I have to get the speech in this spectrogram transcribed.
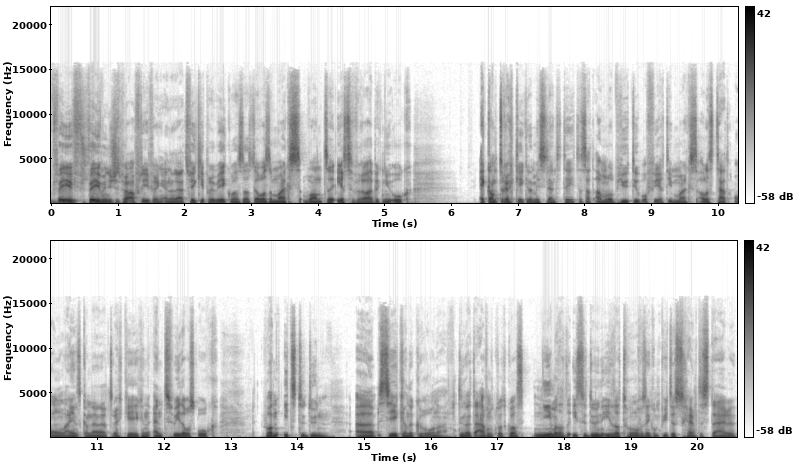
Vijf, vijf minuutjes per aflevering, inderdaad. Twee keer per week was dat. Dat was de max, want het eerste verhaal heb ik nu ook... Ik kan terugkijken naar mijn studententijd. Dat staat allemaal op YouTube of 14 Max. Alles staat online, dus ik kan daar naar terugkijken. En twee, dat was ook... We hadden iets te doen. Eh, zeker in de corona. Toen het de avondklok was, niemand had iets te doen. Iedereen zat gewoon voor zijn computerscherm te staren.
